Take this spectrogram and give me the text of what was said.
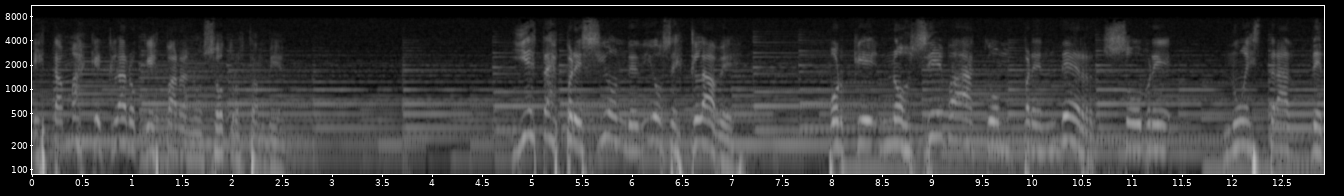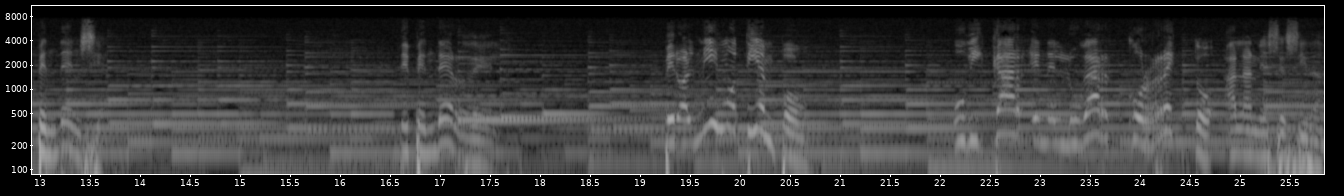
está más que claro que es para nosotros también. Y esta expresión de Dios es clave porque nos lleva a comprender sobre nuestra dependencia. Depender de Él. Pero al mismo tiempo, ubicar en el lugar correcto a la necesidad.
